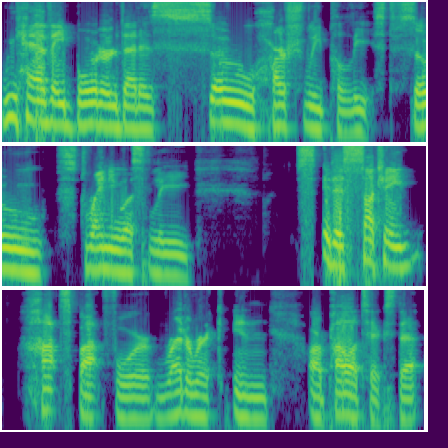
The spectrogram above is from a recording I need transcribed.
we have a border that is so harshly policed so strenuously it is such a hotspot for rhetoric in our politics that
